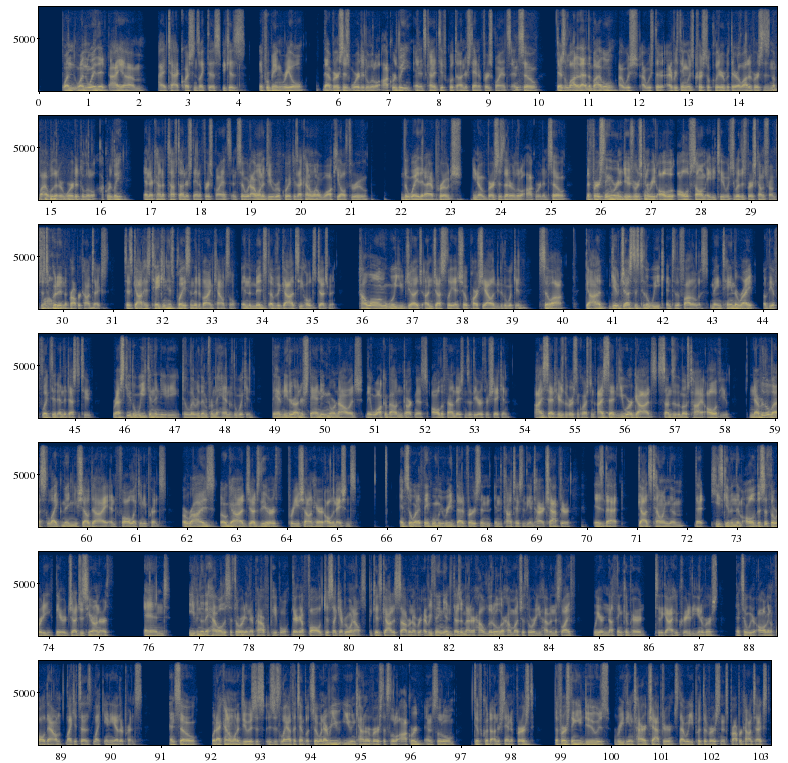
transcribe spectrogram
one one way that I um I attack questions like this because if we're being real, that verse is worded a little awkwardly and it's kind of difficult to understand at first glance. And so mm-hmm. there's a lot of that in the Bible. I wish I wish that everything was crystal clear, but there are a lot of verses in the Bible that are worded a little awkwardly and they're kind of tough to understand at first glance. And so what I want to do real quick is I kind of want to walk y'all through the way that I approach, you know, verses that are a little awkward. And so the first thing we're going to do is we're just going to read all of, all of Psalm 82, which is where this verse comes from, just Wow. to put it in the proper context. Says, God has taken his place in the divine council. In the midst of the gods, he holds judgment. How long will you judge unjustly and show partiality to the wicked? Selah. God, give justice to the weak and to the fatherless. Maintain the right of the afflicted and the destitute. Rescue the weak and the needy. Deliver them from the hand of the wicked. They have neither understanding nor knowledge. They walk about in darkness. All the foundations of the earth are shaken. I said, here's the verse in question. I said, You are gods, sons of the Most High, all of you. Nevertheless, like men you shall die and fall like any prince. Arise, O God, judge the earth, for you shall inherit all the nations. And so, what I think when we read that verse in, in the context of the entire chapter is that God's telling them that He's given them all of this authority. They are judges here on earth. And even though they have all this authority and they're powerful people, they're going to fall just like everyone else because God is sovereign over everything. And it doesn't matter how little or how much authority you have in this life, we are nothing compared to the guy who created the universe. And so we are all going to fall down, like it says, like any other prince. And so what I kind of want to do is just is just lay out the template. So whenever you you encounter a verse that's a little awkward and it's a little difficult to understand at first, the first thing you do is read the entire chapter so that way you put the verse in its proper context.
